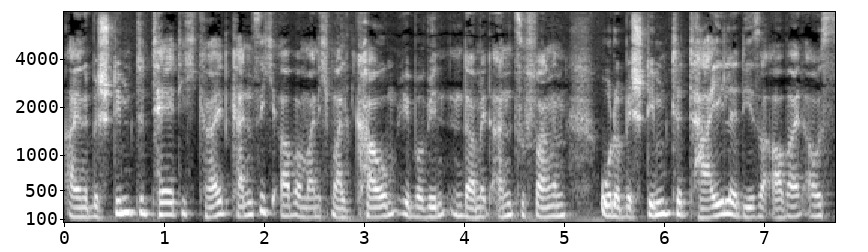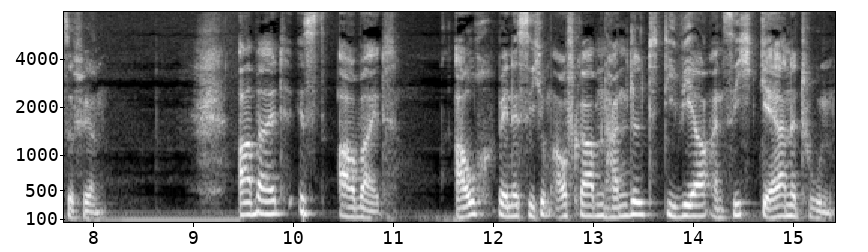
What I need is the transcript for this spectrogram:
eine bestimmte Tätigkeit, kann sich aber manchmal kaum überwinden, damit anzufangen oder bestimmte Teile dieser Arbeit auszuführen. Arbeit ist Arbeit, auch wenn es sich um Aufgaben handelt, die wir an sich gerne tun.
